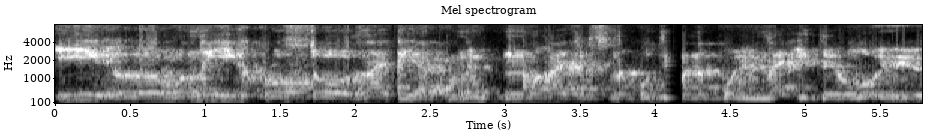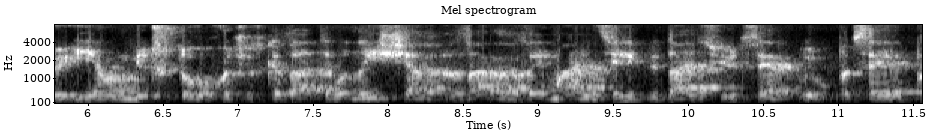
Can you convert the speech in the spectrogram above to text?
І е, вони їх просто, знаєте як, вони намагаються набути монополію на ідеологію, і я вам більше того хочу сказати, вони ще зараз займаються ліквідацією церкви УПЦ РП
